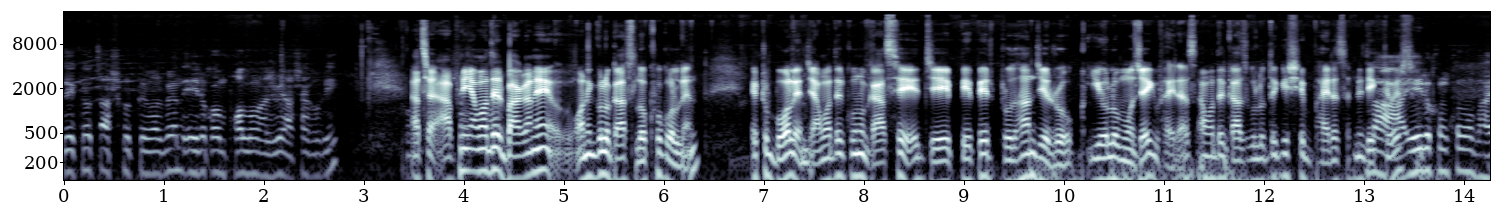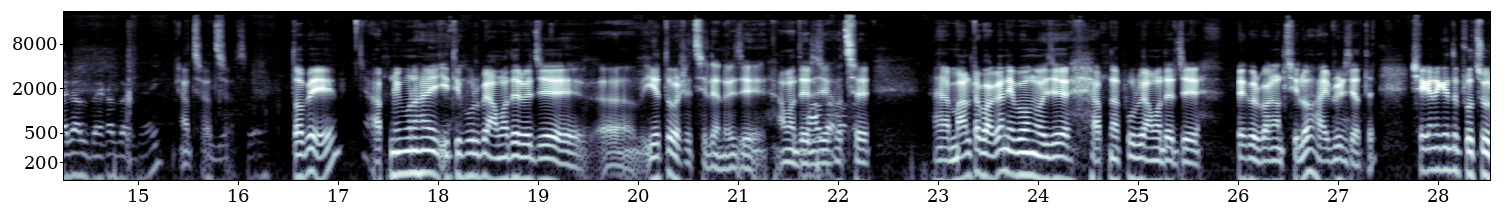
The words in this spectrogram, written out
যে কেউ চাষ করতে পারবেন এইরকম ফলন আসবে আশা করি। আচ্ছা আপনি আমাদের বাগানে অনেকগুলো গাছ লক্ষ্য করলেন। একটু বলেন যে আমাদের কোনো গাছে যে পেঁপের প্রধান যে রোগ ইয়েলো মোজাইক ভাইরাস আমাদের গাছগুলোতে কি সে ভাইরাস আপনি দেখতে পাচ্ছেন এইরকম কোনো ভাইরাস দেখা যায় নাই। আচ্ছা আচ্ছা তবে আপনি মনে হয় ইতিপূর্বে আমাদের ওই যে ইয়েতেও এসেছিলেন ওই যে আমাদের যে হচ্ছে হ্যাঁ মালটা বাগান এবং ওই যে আপনার পূর্বে আমাদের যে পেঁপের বাগান ছিল হাইব্রিড জাতের সেখানে কিন্তু প্রচুর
